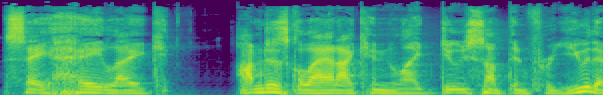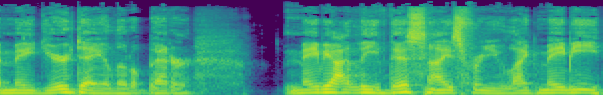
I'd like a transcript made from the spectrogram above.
say, hey, like, I'm just glad I can like do something for you that made your day a little better. Maybe I leave this nice for you. Like maybe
